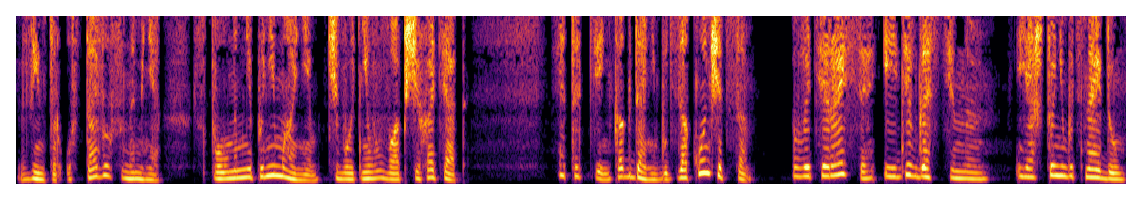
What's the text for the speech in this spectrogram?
Винтер уставился на меня с полным непониманием, чего от него вообще хотят. «Этот день когда-нибудь закончится? Вытирайся и иди в гостиную. Я что-нибудь найду».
